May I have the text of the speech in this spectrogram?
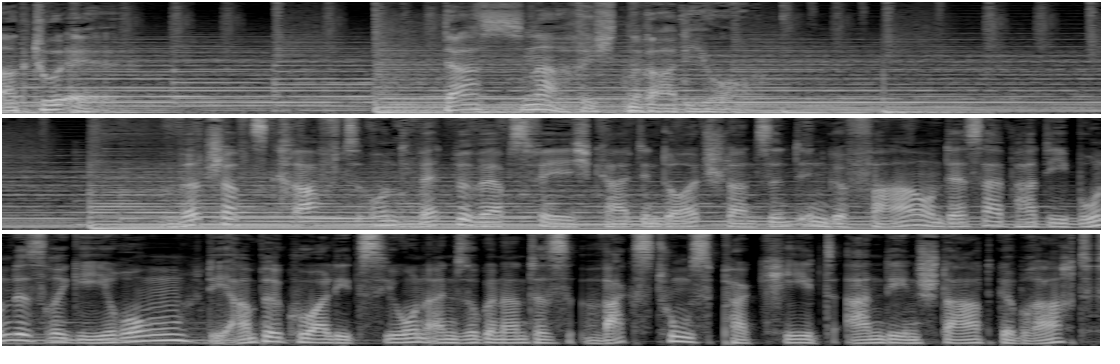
aktuell. Das Nachrichtenradio. Wirtschaftskraft und Wettbewerbsfähigkeit in Deutschland sind in Gefahr und deshalb hat die Bundesregierung, die Ampelkoalition, ein sogenanntes Wachstumspaket an den Start gebracht.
